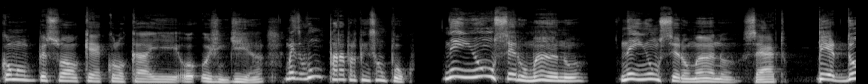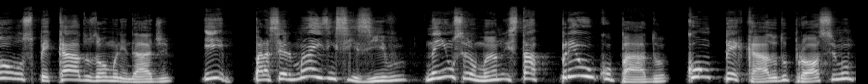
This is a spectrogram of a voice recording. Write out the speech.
como o pessoal quer colocar aí hoje em dia, né? Mas vamos parar para pensar um pouco. Nenhum ser humano nenhum ser humano, certo? Perdoa os pecados da humanidade e, para ser mais incisivo, nenhum ser humano está preocupado com o pecado do próximo,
